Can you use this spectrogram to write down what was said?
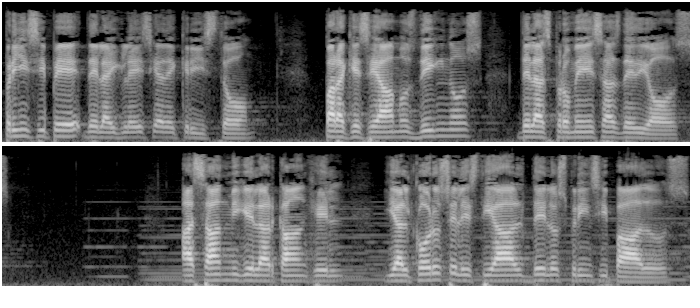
príncipe de la Iglesia de Cristo, para que seamos dignos de las promesas de Dios. A San Miguel Arcángel y al coro celestial de los principados.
